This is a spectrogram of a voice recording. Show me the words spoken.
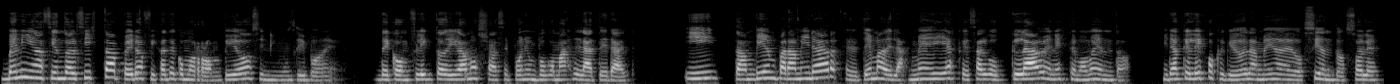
Venía siendo alcista, pero fíjate cómo rompió sin ningún Sí. tipo de, de conflicto, digamos, ya se pone un poco más lateral. Y también para mirar el tema de las medias, que es algo clave en este momento. Mirá qué lejos que quedó la media de 200, Sole.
